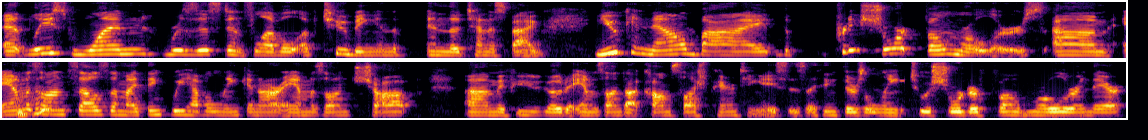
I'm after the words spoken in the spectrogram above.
at least one resistance level of tubing in the in the tennis bag. You can now buy the pretty short foam rollers. Um, Amazon mm-hmm. sells them. I think we have a link in our Amazon shop. Um, if you go to amazon.com slash parenting aces, I think there's a link to a shorter foam roller in there.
